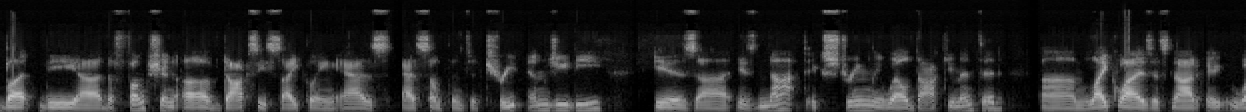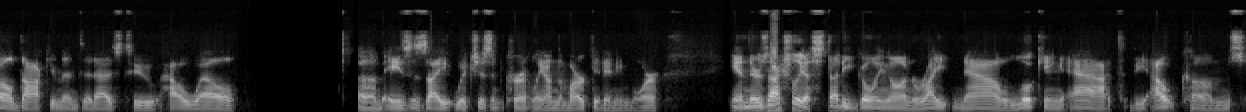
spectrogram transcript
but the uh, the function of doxycycline as as something to treat MGD is uh, is not extremely well documented. Um, likewise, it's not eh, well documented as to how well um, AzaSite, which isn't currently on the market anymore. And there's actually a study going on right now looking at the outcomes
